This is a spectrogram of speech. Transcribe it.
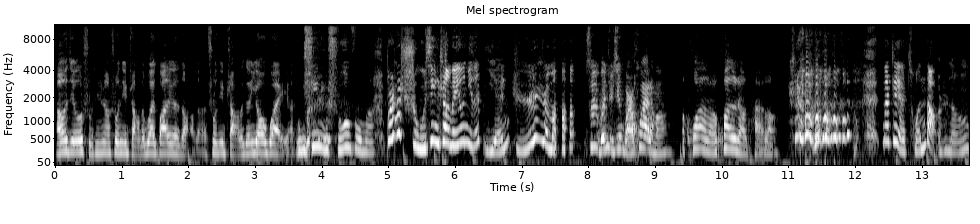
然后结果属性上说你长得歪瓜裂枣的，说你长得跟妖怪一样，你心里舒服吗？不是，它属性上面有你的颜值是吗？所以文曲星玩坏了吗？坏了换了两台了，那这也存档是能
